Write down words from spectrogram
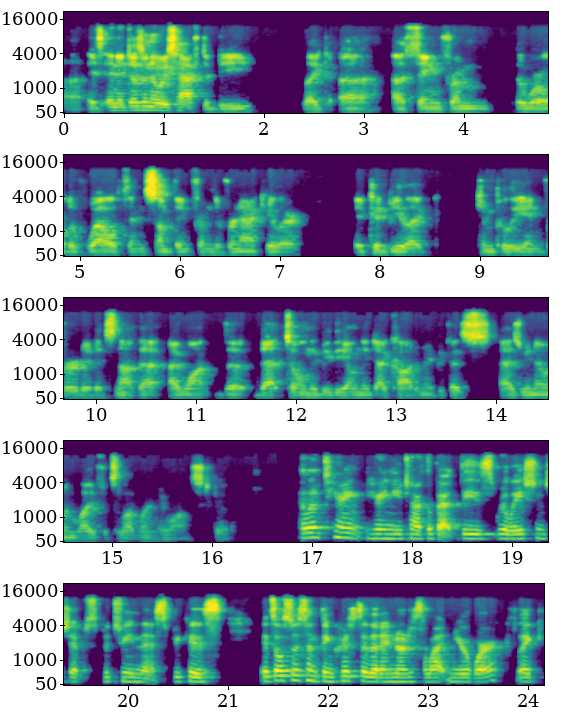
uh, it's, and it doesn't always have to be like a, a thing from the world of wealth and something from the vernacular it could be like completely inverted it's not that i want the that to only be the only dichotomy because as we know in life it's a lot more nuanced but i loved hearing hearing you talk about these relationships between this because it's also something krista that i notice a lot in your work like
